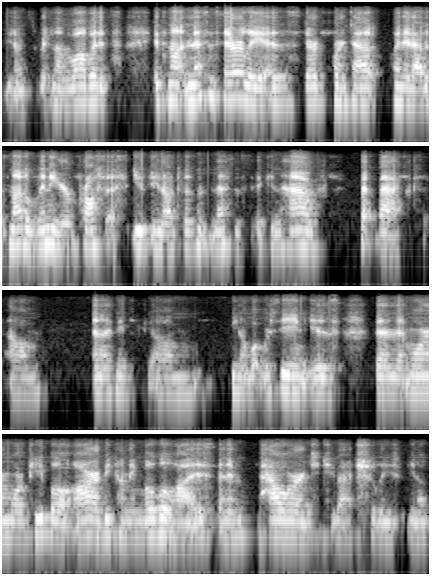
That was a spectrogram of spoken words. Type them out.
you know it's written on the wall," but it's it's not necessarily, as Derek pointed out, pointed out, it's not a linear process. You, you know, it doesn't necessarily. It can have setbacks, um, and I think um, you know, what we're seeing is then that more and more people are becoming mobilized and empowered to actually, you know,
